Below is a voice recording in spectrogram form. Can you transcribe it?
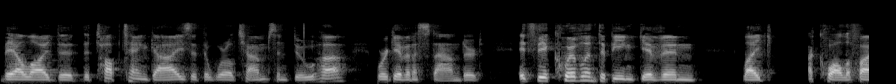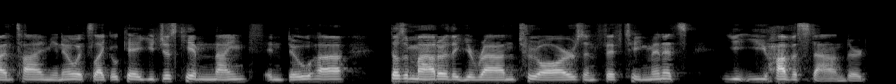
they allowed the, the top 10 guys at the world champs in Doha were given a standard. It's the equivalent to being given like a qualifying time, you know, it's like, okay, you just came ninth in Doha. Doesn't matter that you ran two hours and 15 minutes. You, you have a standard.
